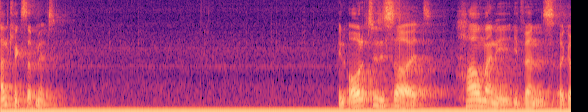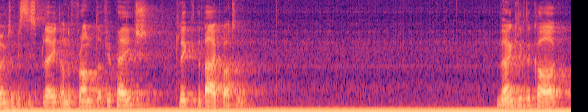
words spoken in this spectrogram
And click submit. In order to decide how many events are going to be displayed on the front of your page, click the back button. Then click the cog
